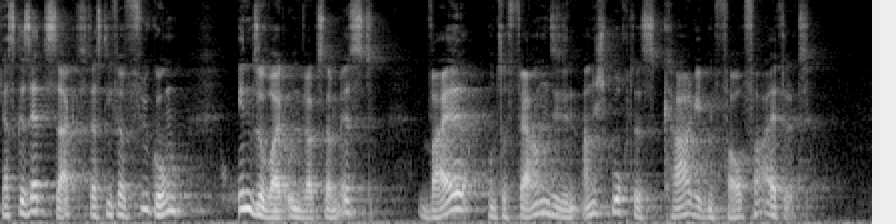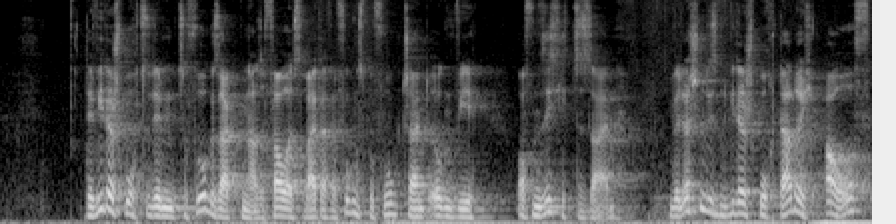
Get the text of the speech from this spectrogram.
Das Gesetz sagt, dass die Verfügung insoweit unwirksam ist, weil und sofern sie den Anspruch des K gegen V vereitelt. Der Widerspruch zu dem zuvor gesagten, also V ist weiter verfügungsbefugt, scheint irgendwie offensichtlich zu sein. Wir löschen diesen Widerspruch dadurch auf,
